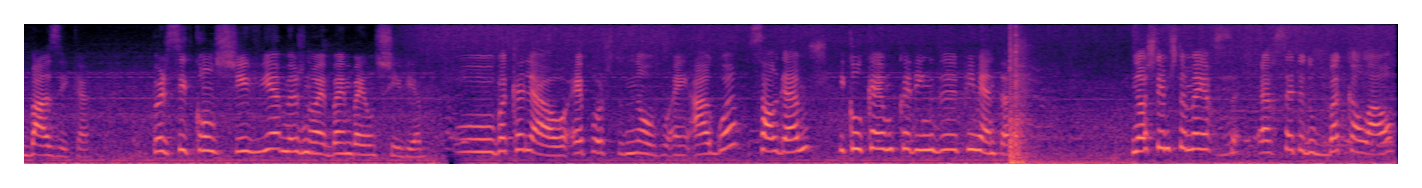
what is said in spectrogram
básica. Parecido com lexívia, mas não é bem bem lexívia. O bacalhau é posto de novo em água, salgamos e coloquei um bocadinho de pimenta. Nós temos também a receita do bacalhau,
